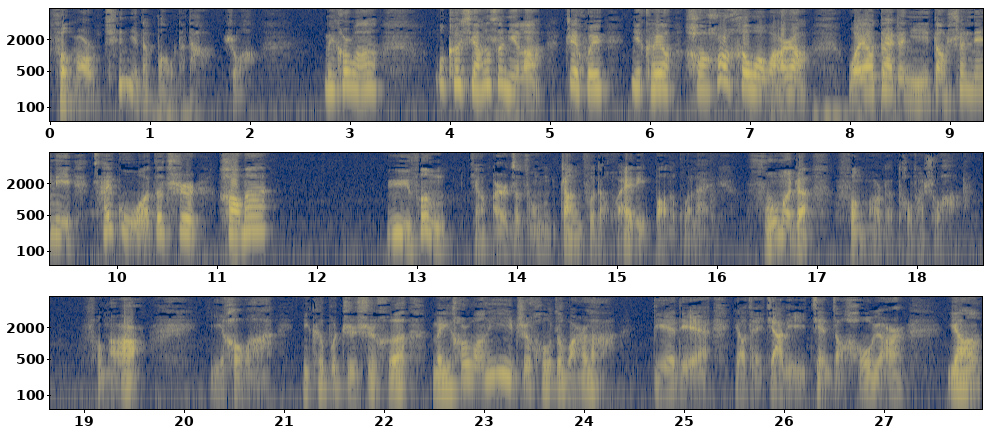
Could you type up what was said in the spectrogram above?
凤毛亲昵的抱着他说：“美猴王，我可想死你了。这回你可要好好和我玩啊！我要带着你到山林里采果子吃，好吗？”玉凤将儿子从丈夫的怀里抱了过来，抚摸着凤毛的头发说：“凤毛，以后啊，你可不只是和美猴王一只猴子玩了，爹爹要在家里建造猴园。”养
